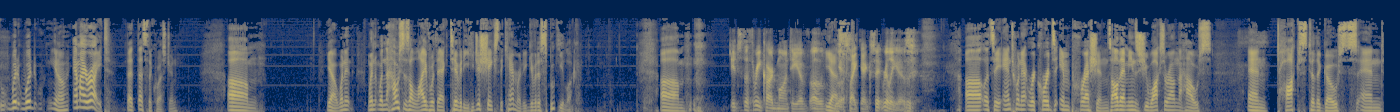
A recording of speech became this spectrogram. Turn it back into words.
would would you know am I right? That that's the question. Um, yeah, when it when when the house is alive with activity, he just shakes the camera to give it a spooky look. Um, It's the three card Monty of of Yes. psychics. It really is. Uh, let's see. Antoinette records impressions. All that means is she walks around the house and talks to the ghosts and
